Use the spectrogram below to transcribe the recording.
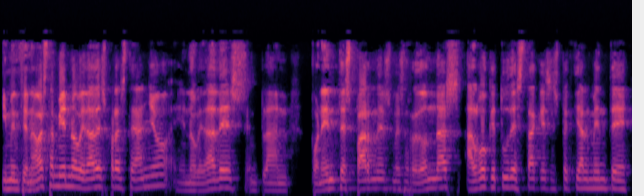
Y mencionabas también novedades para este año, eh, novedades en plan ponentes, partners, mesas redondas, algo que tú destaques especialmente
